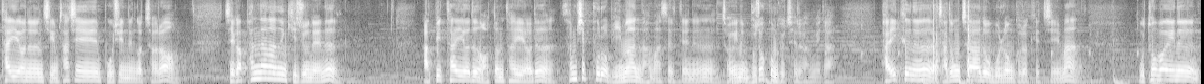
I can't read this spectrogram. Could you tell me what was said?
타이어는 지금 사진 보시는 것처럼 제가 판단하는 기준에는 앞뒤 타이어든 어떤 타이어든 30% 미만 남았을 때는 저희는 무조건 교체를 합니다. 바이크는 자동차도 물론 그렇겠지만 오토바이는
